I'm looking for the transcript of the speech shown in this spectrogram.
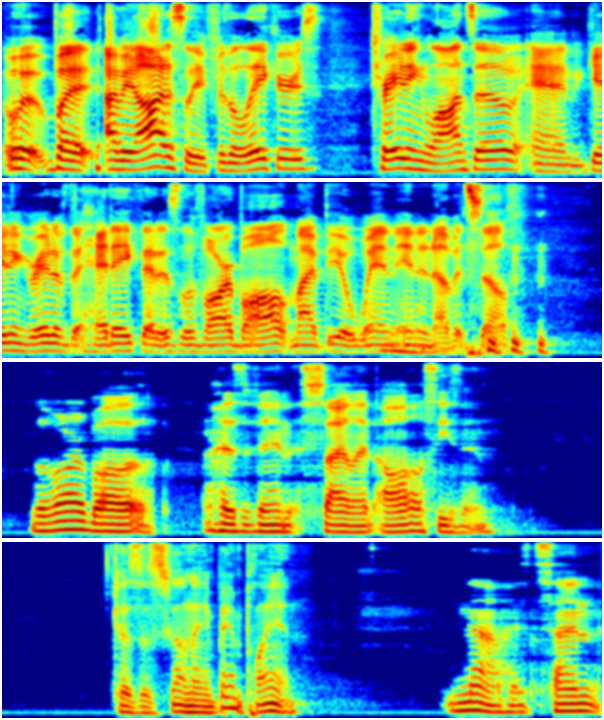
but I mean, honestly, for the Lakers, trading Lonzo and getting rid of the headache that is LeVar Ball might be a win in and of mm. itself. LeVar Ball has been silent all season. Because his son ain't been playing. No, his son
